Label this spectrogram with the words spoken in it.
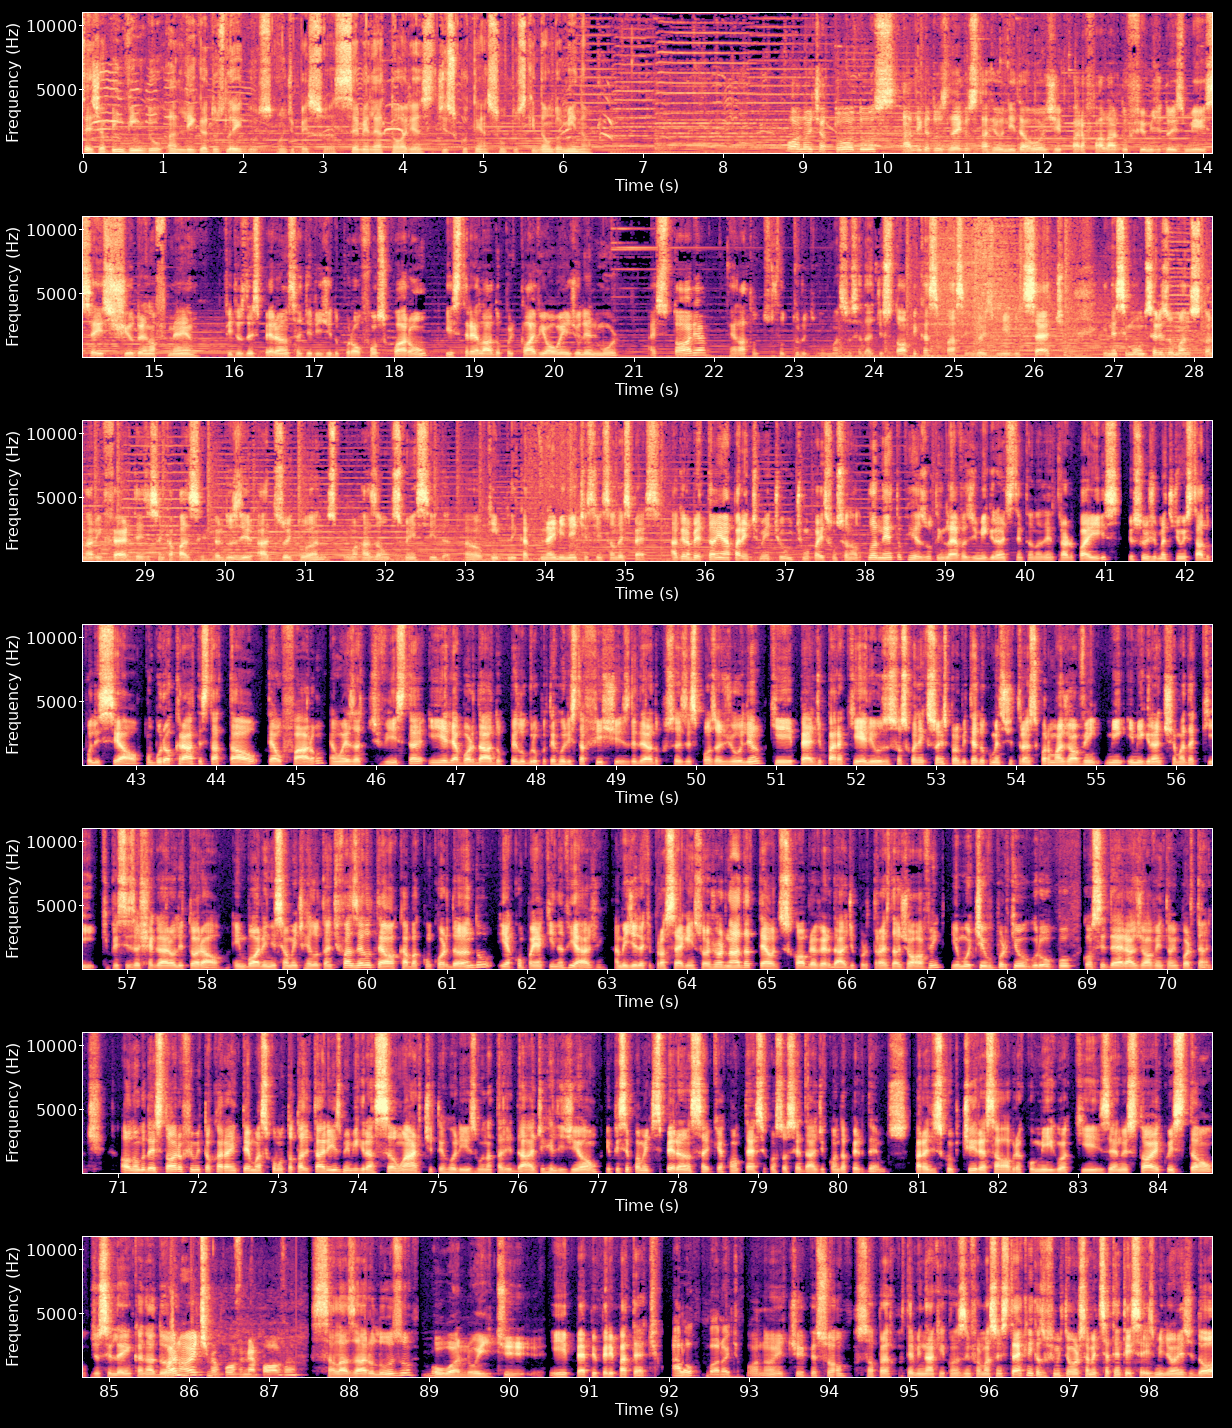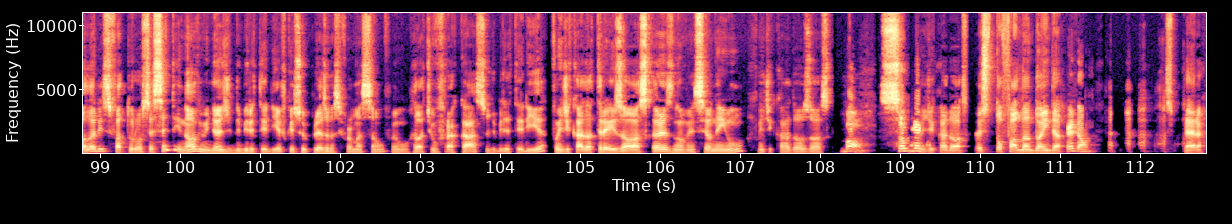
Seja bem-vindo à Liga dos Leigos, onde pessoas semi-aleatórias discutem assuntos que não dominam. Boa noite a todos. A Liga dos Leigos está reunida hoje para falar do filme de 2006 Children of Men, Filhos da Esperança, dirigido por Alfonso Cuarón e estrelado por Clive Owen e Julianne Moore. A história relata um futuro de uma sociedade distópica, se passa em 2027, e nesse mundo seres humanos se tornaram inférteis e são incapazes de se reproduzir há 18 anos, por uma razão desconhecida, é o que implica na iminente extinção da espécie. A Grã-Bretanha é aparentemente o último país funcional do planeta, o que resulta em levas de imigrantes tentando adentrar o país e o surgimento de um estado policial. Um burocrata estatal, Tel Faron, é um ex-ativista e ele é abordado pelo grupo terrorista Fishes, liderado por sua esposa Julian, que pede para que ele usa suas conexões para obter documentos de trânsito para uma jovem imigrante chamada Ki, que precisa chegar ao litoral. Embora inicialmente relutante fazê-lo, Theo acaba concordando e acompanha Ki na viagem. À medida que prosseguem em sua jornada, Theo descobre a verdade por trás da jovem e o motivo por que o grupo considera a jovem tão importante. Ao longo da história, o filme tocará em temas como totalitarismo, imigração, arte, terrorismo, natalidade, religião e principalmente esperança e o que acontece com a sociedade quando a perdemos. Para discutir essa obra comigo aqui, Zeno Estoico, estão Jusilei Encanador. Boa noite, meu povo e minha pova. Salazar Luso. Boa noite. E Pepe Peripatético. Alô, boa noite. Boa noite, pessoal. Só para terminar aqui com as informações técnicas, o filme tem um orçamento de 76 milhões de dólares, faturou 69 milhões de bilheteria. Fiquei surpreso com essa informação. Foi um relativo fracasso de bilheteria. Foi indicado a três Oscars, não venceu nenhum. Foi indicado aos Oscars. Bom, sobre. Foi indicado aos... Eu estou falando ainda. Perdão. Espera.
